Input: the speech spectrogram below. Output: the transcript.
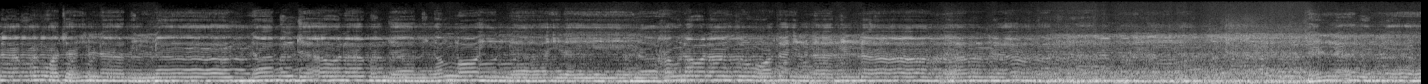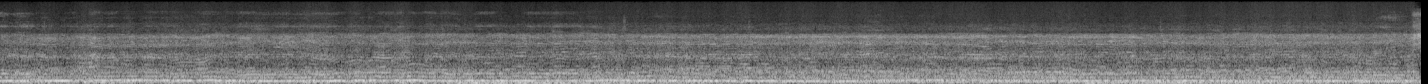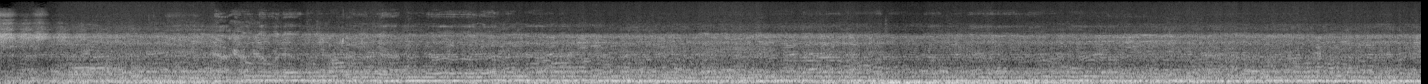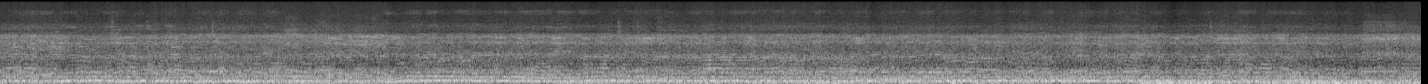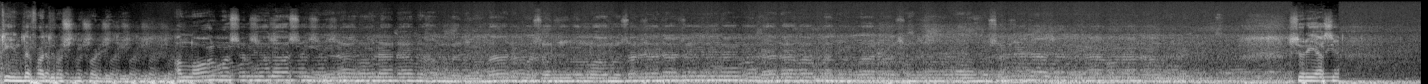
دفعہ درشنی پڑھ لیجیے اللہم صلی علی سیدنا مولانا محمد وبارک وسلم. اللہم صلی علی سیدنا مولانا محمد وبارک وسلم. اللہم صلی علی سیدنا مولانا محمد. سورہ یاسین.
